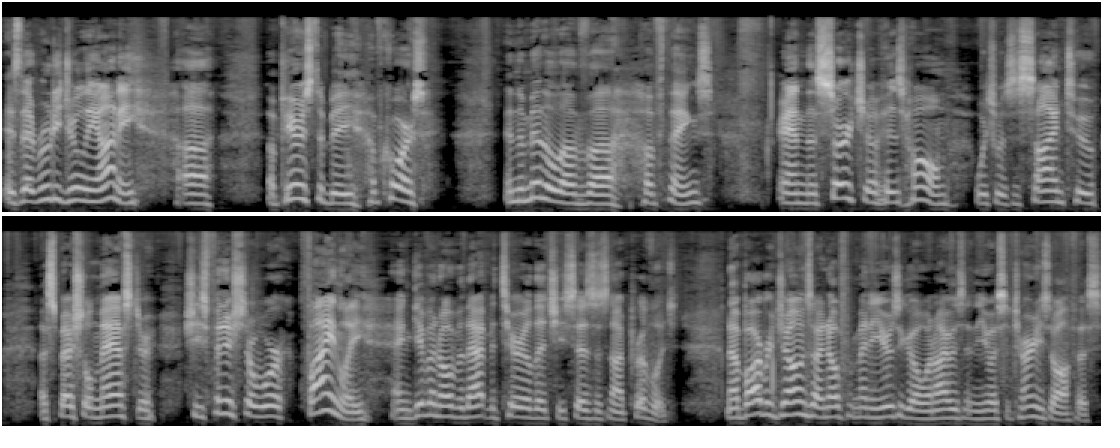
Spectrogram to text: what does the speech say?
is that Rudy Giuliani uh, appears to be, of course, in the middle of, uh, of things. And the search of his home, which was assigned to a special master. She's finished her work finally and given over that material that she says is not privileged. Now, Barbara Jones, I know from many years ago when I was in the U.S. Attorney's Office.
